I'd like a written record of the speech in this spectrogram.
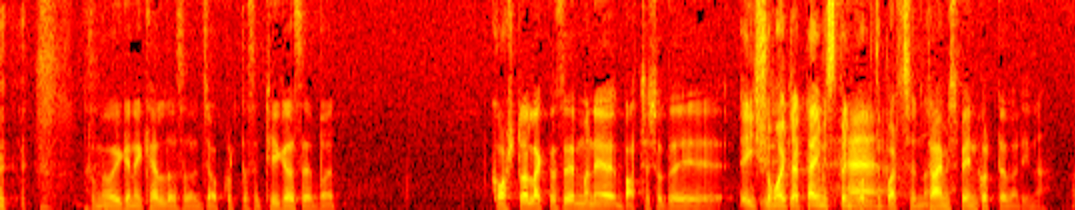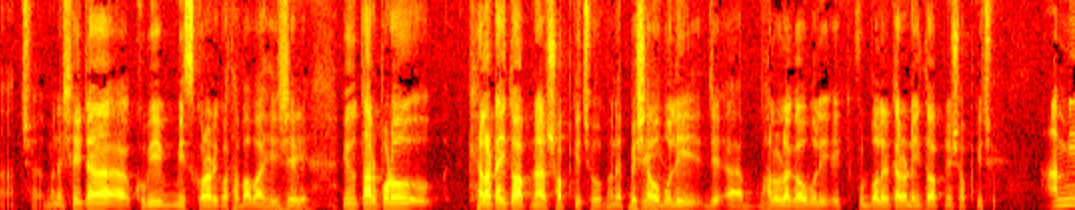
তুমি ওইখানে খেলতেছো জব করতেছো ঠিক আছে বাট কষ্ট লাগতেছে মানে বাচ্চার সাথে এই সময়টা টাইম স্পেন্ড হ্যাঁ, করতে পারছেন না। টাইম স্পেন্ড করতে পারি না। আচ্ছা মানে সেইটা খুবই মিস করার কথা বাবা হিসেবে। কিন্তু তারপরও খেলাটাই তো আপনার সবকিছু মানে পেশাও বলি যে ভালো লাগাও বলি এই ফুটবলের কারণেই তো আপনি সবকিছু। আমি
